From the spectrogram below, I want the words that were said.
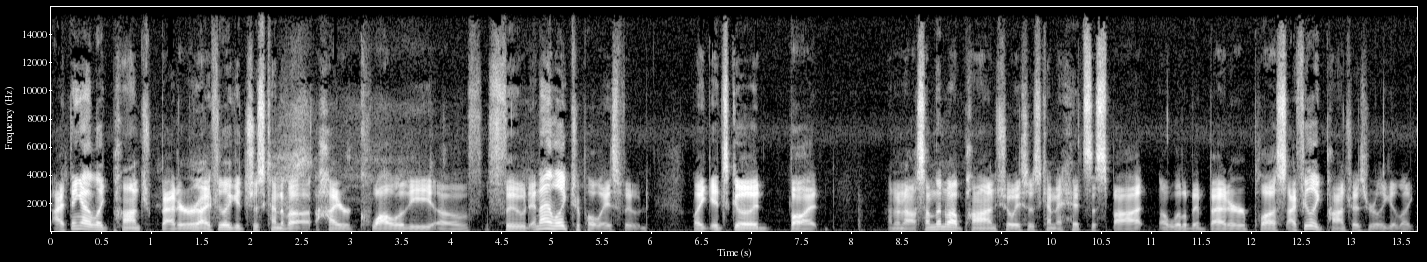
I think I like Punch better. I feel like it's just kind of a higher quality of food, and I like Chipotle's food. Like it's good, but I don't know. Something about Punch always just kind of hits the spot a little bit better. Plus, I feel like Punch has really good like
